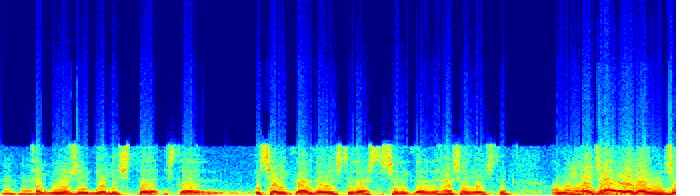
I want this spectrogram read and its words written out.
Hı hı. Teknoloji gelişti, işte içerikler değişti, ders içerikleri de her şey değişti. Ama Evet. hoca, öğrenci,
